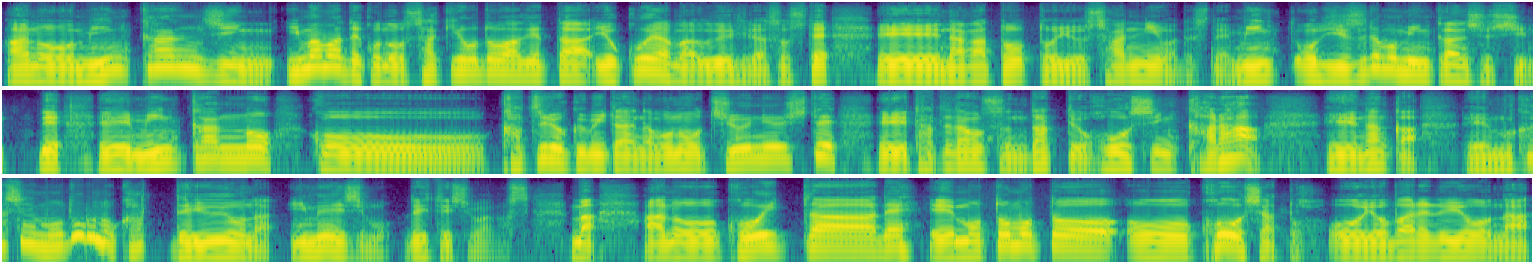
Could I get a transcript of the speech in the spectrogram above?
あの、民間人、今までこの先ほど挙げた横山上平、そして、えー、長門という3人はですね、民、いずれも民間出身。で、えー、民間の、こう、活力みたいなものを注入して、えー、立て直すんだっていう方針から、えー、なんか、えー、昔に戻るのかっていうようなイメージも出てしまいます。まあ、あの、こういったね、えー、もともと、校舎と呼ばれるような、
